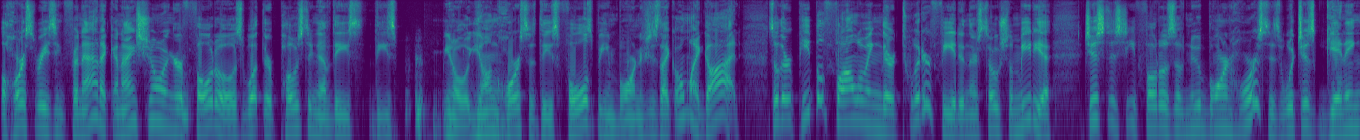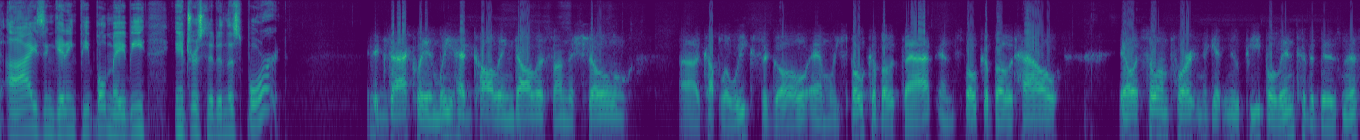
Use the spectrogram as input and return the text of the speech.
a horse racing fanatic, and I'm showing her photos what they're posting of these these you know young horses, these foals being born, and she's like, "Oh my god!" So there are people following their Twitter feed and their social media just to see photos of newborn horses, which is getting eyes and getting people maybe interested in the sport. Exactly, and we had Colleen Dalos on the show uh, a couple of weeks ago, and we spoke about that and spoke about how you know it's so important to get new people into the business,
